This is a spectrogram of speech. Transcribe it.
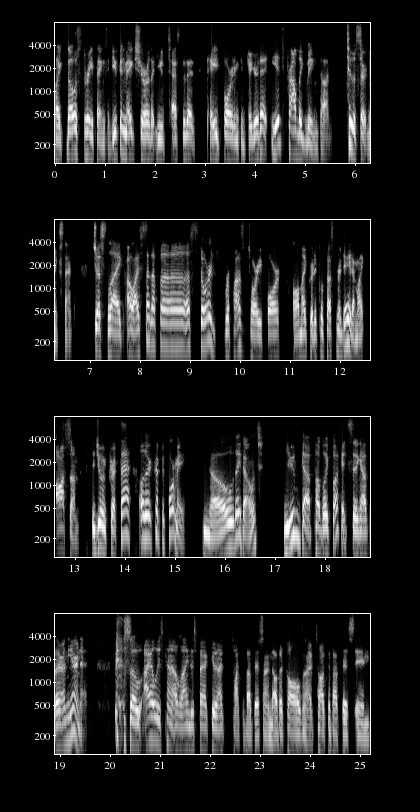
Like those three things, if you can make sure that you've tested it, paid for it, and configured it, it's probably being done to a certain extent. Just like, oh, I set up a, a storage repository for all my critical customer data. I'm like, awesome. Did you encrypt that? Oh, they're encrypted for me. No, they don't. You've got public buckets sitting out there on the internet. so I always kind of align this back to, and I've talked about this on other calls, and I've talked about this in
